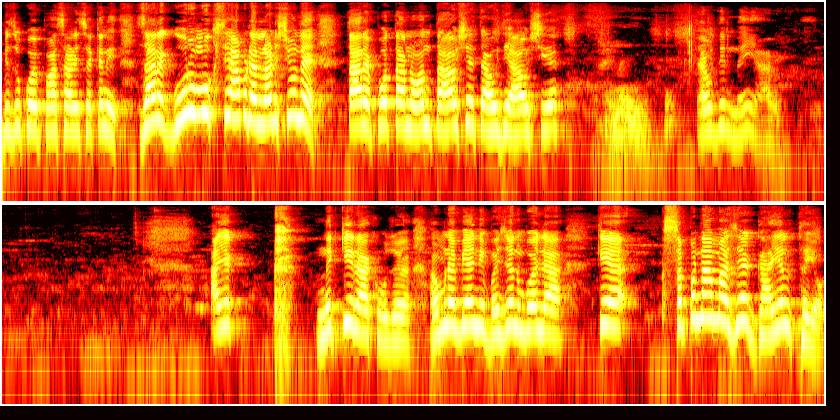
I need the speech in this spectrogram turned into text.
બીજું કોઈ પહોંચાડી શકે નહીં? જ્યારે ગુરુમુખથી આપણે લડશું ને તારે પોતાનો અંત આવશે, ત્યાં સુધી આવશે. નહીં ત્યાં સુધી નહીં આવે. આ એક નક્કી રાખવું જોઈએ. હમણાં બેની ભજન બોલ્યા કે સપનામાં જે ઘાયલ થયો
